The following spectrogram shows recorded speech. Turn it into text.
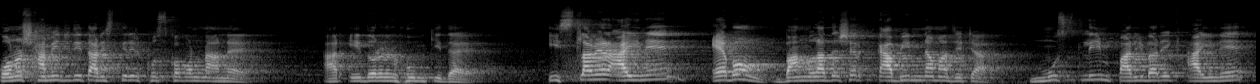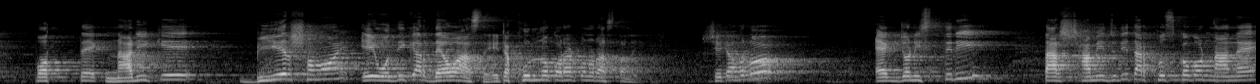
কোন স্বামী যদি তার স্ত্রীর খোঁজ খবর না নেয় আর এই ধরনের হুমকি দেয়, ইসলামের আইনে এবং বাংলাদেশের কাবিননামা যেটা, মুসলিম পারিবারিক আইনে প্রত্যেক নারীকে বিয়ের সময় এই অধিকার দেওয়া আছে, এটা ক্ষুণ্ণ করার কোনো রাস্তা নেই। সেটা হলো, একজন স্ত্রী তার স্বামী যদি তার খোঁজখবর না নেয়,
